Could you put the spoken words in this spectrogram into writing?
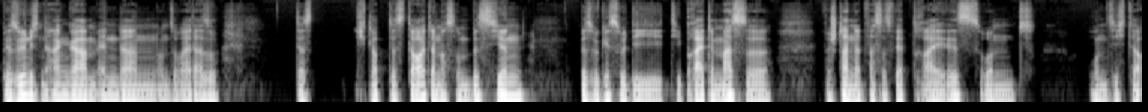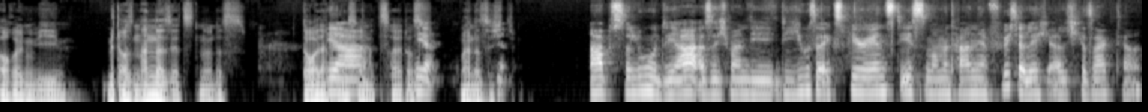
persönlichen Angaben ändern und so weiter. Also, das, ich glaube, das dauert dann noch so ein bisschen, bis wirklich so die, die breite Masse verstanden hat, was das Web 3 ist und, und sich da auch irgendwie mit auseinandersetzt. Ne? Das dauert einfach ja, seine Zeit aus ja, meiner Sicht. Ja. Absolut, ja. Also ich meine, die, die User Experience, die ist momentan ja fürchterlich, ehrlich gesagt, ja.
